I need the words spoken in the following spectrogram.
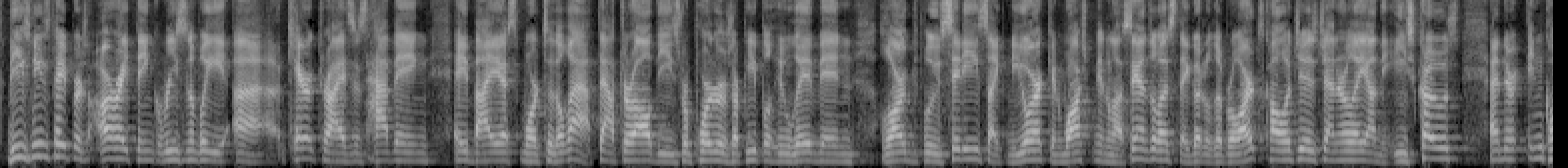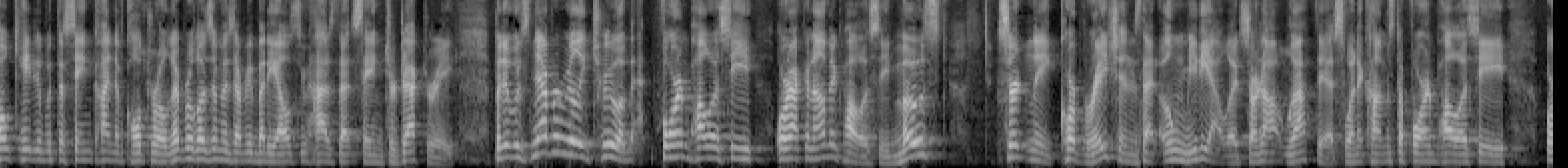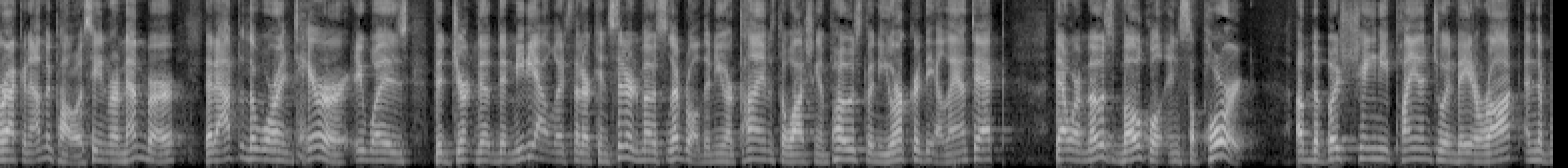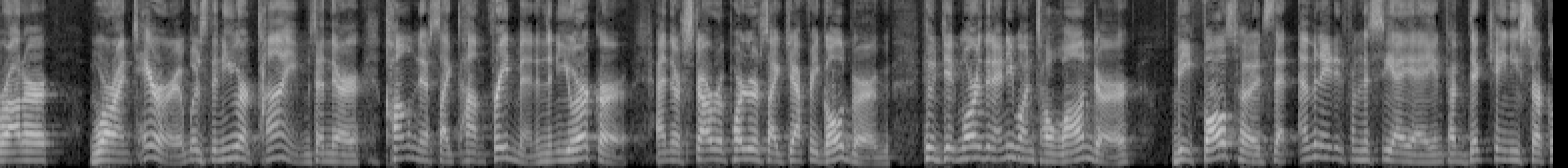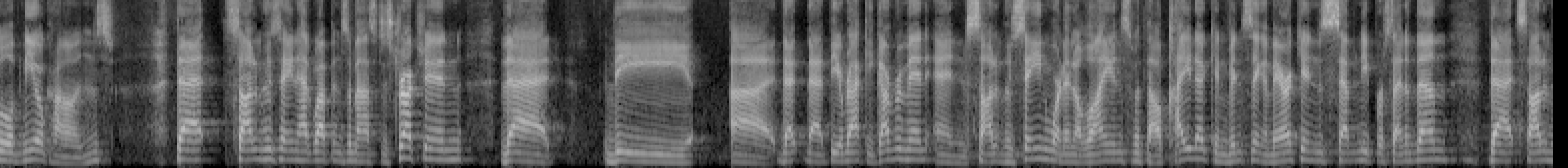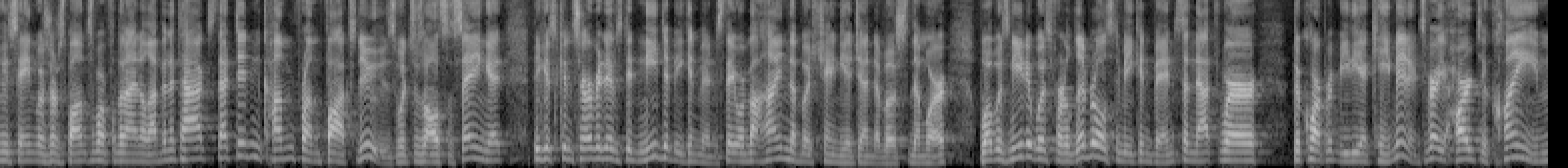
these newspapers are, I think, reasonably uh, characterized as having a bias more to the left. After all, these reporters are people who live in large blue cities like New York and Washington and Los Angeles. They go to liberal arts colleges generally on the East Coast, and they're inculcated with the same kind of cultural liberalism as everybody else who has that same trajectory. But it was never really true of foreign policy or economic policy. Most certainly corporations that own media outlets are not leftist when it comes to foreign policy or economic policy. And remember that after the war on terror, it was the, the, the, media outlets that are considered most liberal, the New York Times, the Washington Post, the New Yorker, the Atlantic, that were most vocal in support of the Bush Cheney plan to invade Iraq and the broader war on terror. It was the New York Times and their columnists like Tom Friedman and the New Yorker and their star reporters like Jeffrey Goldberg who did more than anyone to launder the falsehoods that emanated from the CIA and from Dick Cheney's circle of neocons that Saddam Hussein had weapons of mass destruction, that the uh, that, that the Iraqi government and Saddam Hussein were in an alliance with Al Qaeda, convincing Americans, 70% of them, that Saddam Hussein was responsible for the 9 11 attacks. That didn't come from Fox News, which is also saying it, because conservatives didn't need to be convinced. They were behind the Bush Cheney agenda, most of them were. What was needed was for liberals to be convinced, and that's where the corporate media came in. It's very hard to claim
